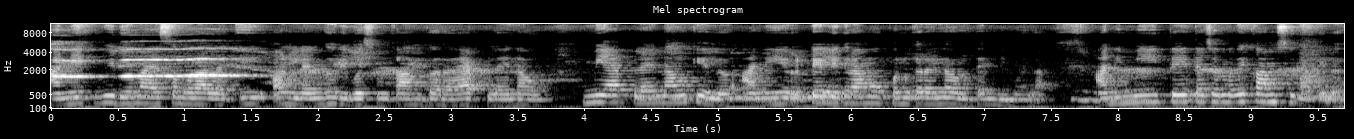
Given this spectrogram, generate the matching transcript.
आणि एक व्हिडिओ माझ्यासमोर आला की ऑनलाईन घरी बसून काम करा ॲप्लाय नाव मी ॲप्लाय नाव केलं आणि टेलिग्राम ओपन करायला लावलं त्यांनी मला. आणि मी ते त्याच्यामध्ये काम सुरू केलं.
